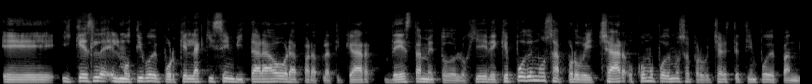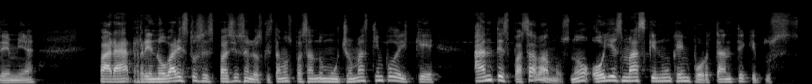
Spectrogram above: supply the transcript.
y que es el motivo de por qué la quise invitar ahora para platicar de esta metodología y de qué podemos aprovechar o cómo podemos aprovechar este tiempo de pandemia para renovar estos espacios en los que estamos pasando mucho más tiempo del que antes pasábamos, ¿no? Hoy es más que nunca importante que, tus,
